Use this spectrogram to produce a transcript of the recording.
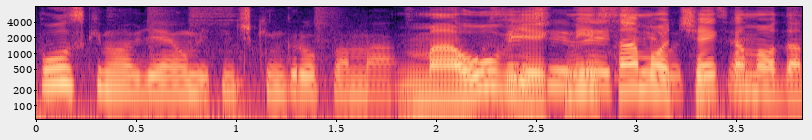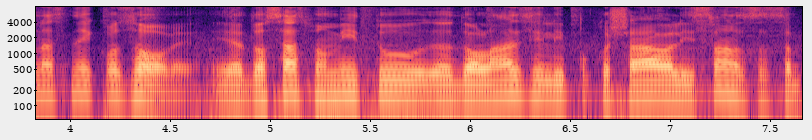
pulskim ovdje umjetničkim grupama? Ma uvijek, mi veći samo čekamo da nas neko zove. Jer do sad smo mi tu dolazili, pokušavali, stvarno sam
